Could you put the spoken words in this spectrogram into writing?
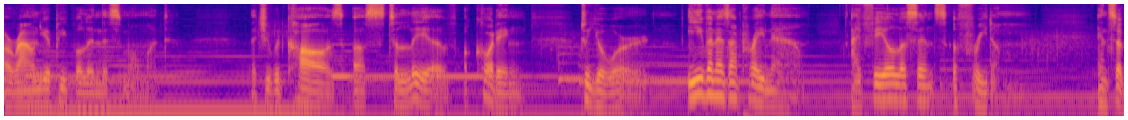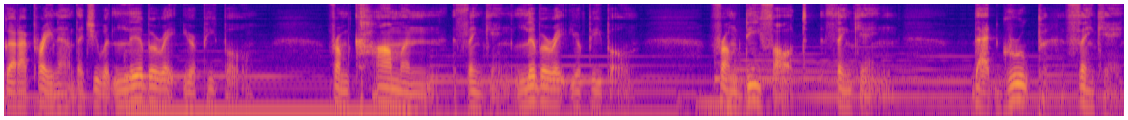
around your people in this moment that you would cause us to live according to your word. Even as I pray now, I feel a sense of freedom. And so, God, I pray now that you would liberate your people from common thinking, liberate your people from default thinking, that group thinking.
